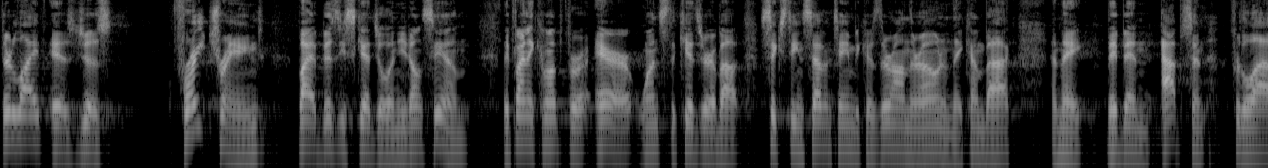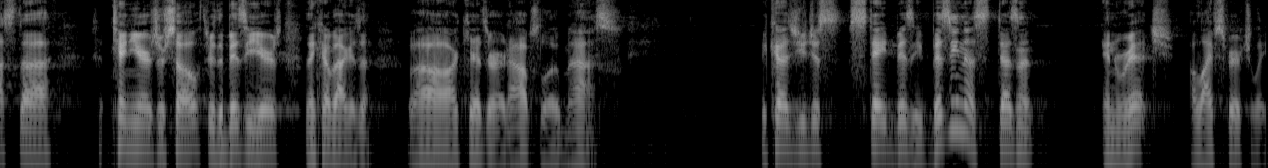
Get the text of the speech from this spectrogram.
their life is just freight trained by a busy schedule and you don't see them. They finally come up for air once the kids are about 16, 17 because they're on their own and they come back and they, they've been absent for the last uh, 10 years or so through the busy years. They come back and say, Wow, our kids are an absolute mess. Because you just stayed busy. Busyness doesn't enrich a life spiritually.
